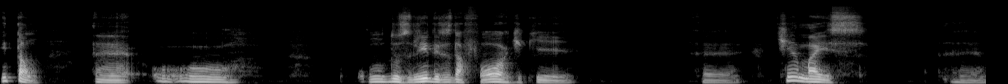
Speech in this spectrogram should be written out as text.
Então, é, o, um dos líderes da Ford, que é, tinha mais. É,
